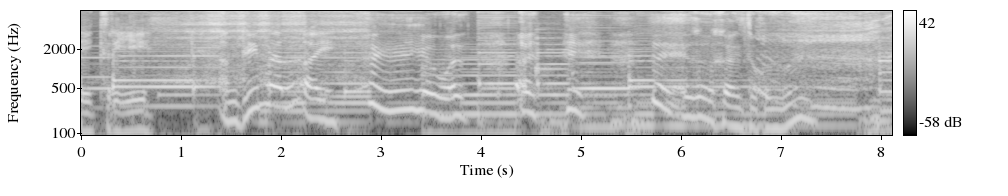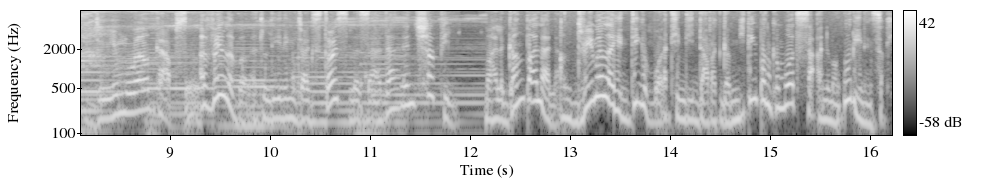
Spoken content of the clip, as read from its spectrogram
Take three. Ang Dreamwell ay... Dreamwell Capsule. Available at leading drugstores, Lazada, and Shopee. Mahalagang paalala, ang Dreamwell ay hindi gamot at hindi dapat gamitin panggamot sa anumang uri ng sakit.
